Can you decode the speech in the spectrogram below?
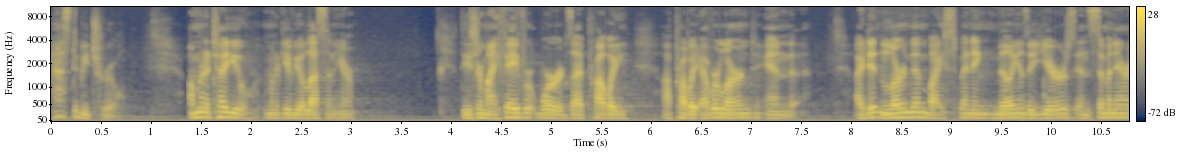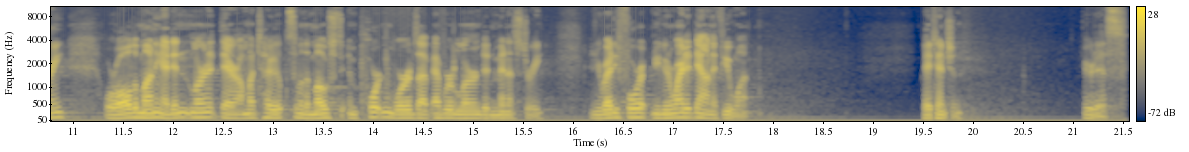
It has to be true. I'm going to tell you, I'm going to give you a lesson here. These are my favorite words I probably, I probably ever learned, and I didn't learn them by spending millions of years in seminary or all the money. I didn't learn it there. I'm going to tell you some of the most important words I've ever learned in ministry. And you ready for it? You can write it down if you want. Pay attention. Here it is.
